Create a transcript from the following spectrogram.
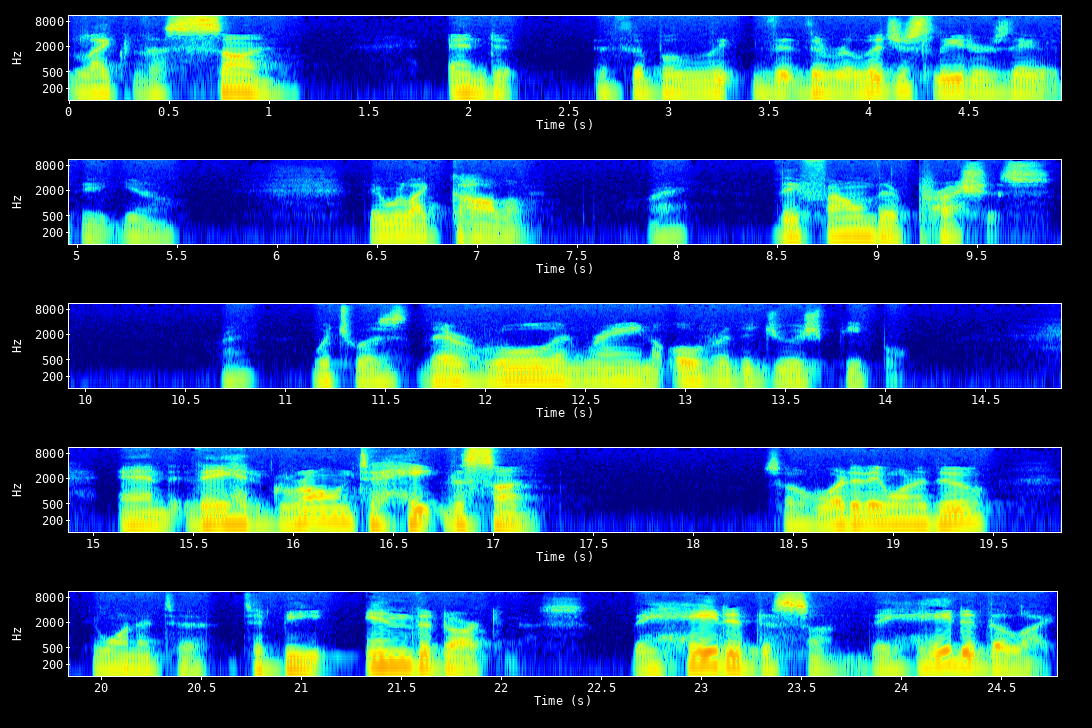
like the sun. And the, the, the religious leaders, they, they, you know, they were like Gollum, right? They found their precious, right? Which was their rule and reign over the Jewish people. And they had grown to hate the sun. So what do they want to do? They wanted to, to be in the darkness. They hated the sun. They hated the light.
